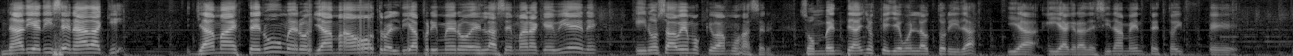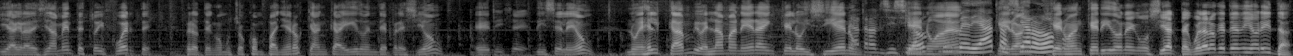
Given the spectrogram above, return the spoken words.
Nadie dice nada aquí. Llama a este número, llama a otro. El día primero es la semana que viene y no sabemos qué vamos a hacer. Son 20 años que llevo en la autoridad y, a- y agradecidamente estoy eh, y agradecidamente estoy fuerte, pero tengo muchos compañeros que han caído en depresión. Eh, dice, dice León, no es el cambio, es la manera en que lo hicieron. La transición no muy han- inmediata, que no han- lo loco. que no han querido negociar. ¿Te acuerdas lo que te dije ahorita?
